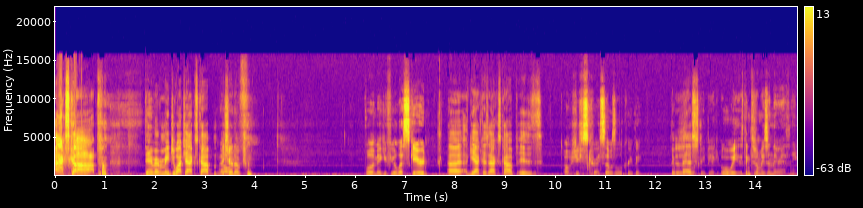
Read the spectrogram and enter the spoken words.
Axe Cop. Did I ever made you watch Axe Cop? I should have. Will it make you feel less scared? Uh, yeah, because Axe Cop is Oh Jesus Christ, that was a little creepy. the This best. is a little creepy. Oh wait, I think there's somebody's in there, Anthony.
